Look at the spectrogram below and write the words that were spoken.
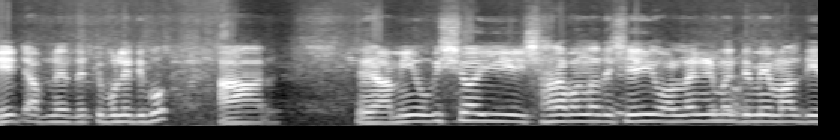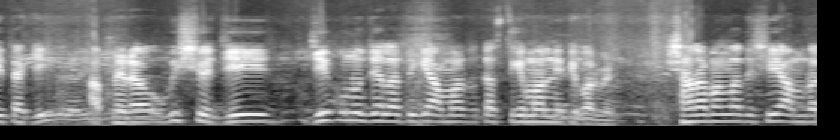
রেট আপনাদেরকে বলে দিব। আর আমি অবশ্যই সারা বাংলাদেশে অনলাইনের মাধ্যমে মাল দিয়ে থাকি। আপনারা অবশ্যই যে যে কোনো জেলা থেকে আমার কাছ থেকে মাল নিতে পারবেন। সারা বাংলাদেশে আমরা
